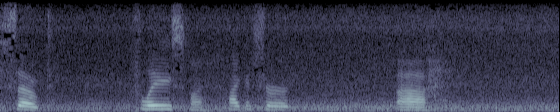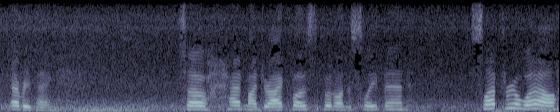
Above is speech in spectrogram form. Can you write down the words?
soaked. Fleece, my hiking shirt, uh, everything. So I had my dry clothes to put on to sleep in. Slept real well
